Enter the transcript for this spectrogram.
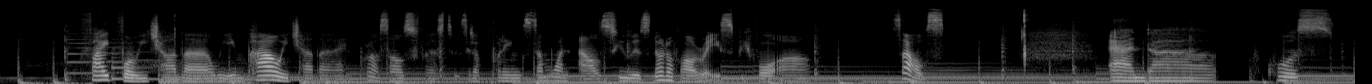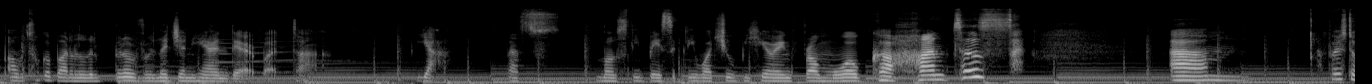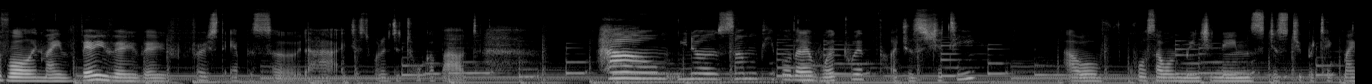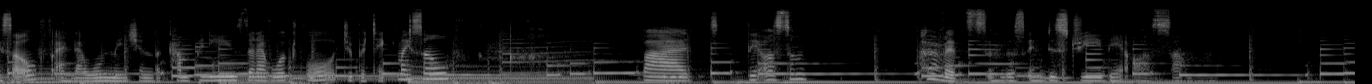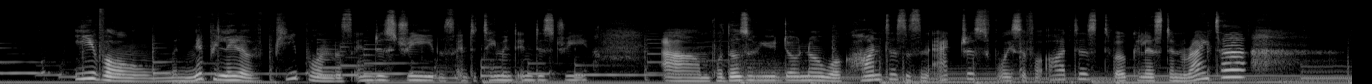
fight for each other, we empower each other, and put ourselves first instead of putting someone else who is not of our race before ourselves. And uh, of course, I'll talk about a little bit of religion here and there, but uh, yeah, that's mostly basically what you'll be hearing from Wokahontas. Um, first of all, in my very, very, very first episode, uh, I just wanted to talk about how, you know, some people that I've worked with are just shitty I will, of course, I won't mention names just to protect myself, and I won't mention the companies that I've worked for to protect myself. But there are some perverts in this industry, there are some evil, manipulative people in this industry, this entertainment industry. Um, for those of you who don't know, Wokahontas is an actress, voiceover artist, vocalist, and writer.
